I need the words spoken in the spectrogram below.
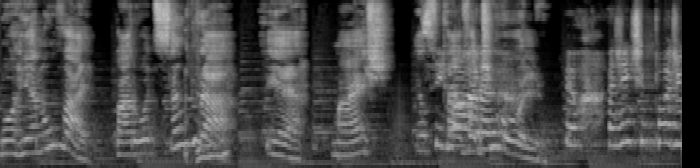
Morrer não vai. Parou de sangrar. É, mas eu Senhora. ficava de olho. Eu- a gente pode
